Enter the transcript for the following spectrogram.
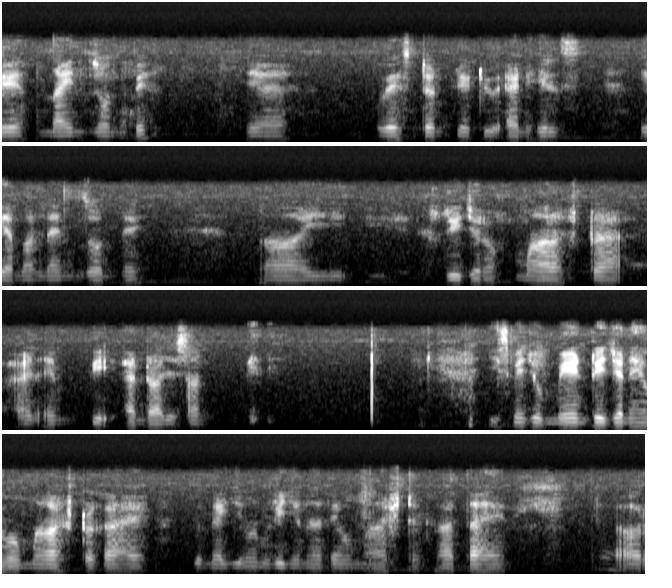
हैं नाइन्थ जोन पे। ये वेस्टर्न प्लेट्यू एंड हिल्स ये हमारा नाइन्थ जोन है। Region of Maharashtra and MP and Rajasthan इसमें जो मेन रीजन है वो महाराष्ट्र का है। जो मैक्सिमम रीजन आते हैं, वो महाराष्ट्र का आता है। और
